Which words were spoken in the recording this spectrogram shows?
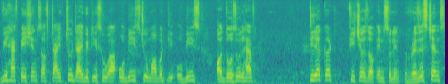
We have patients of type 2 diabetes who are obese to morbidly obese or those who will have clear cut features of insulin resistance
